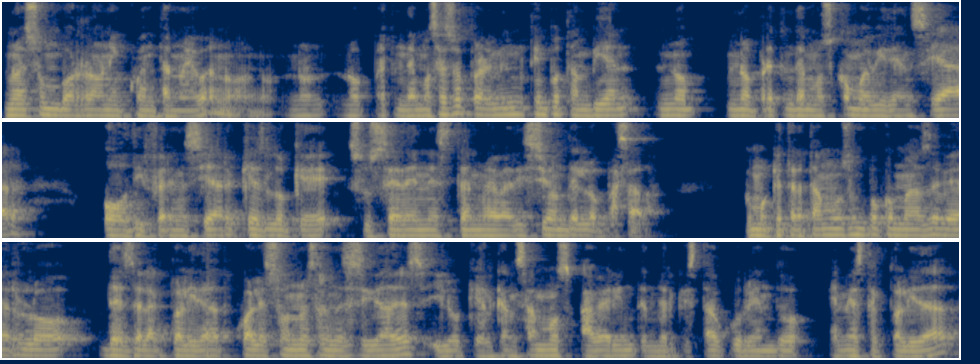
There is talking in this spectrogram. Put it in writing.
no es un borrón y cuenta nueva, no, no, no, no pretendemos eso, pero al mismo tiempo también no, no pretendemos como evidenciar o diferenciar qué es lo que sucede en esta nueva edición de lo pasado. Como que tratamos un poco más de verlo desde la actualidad, cuáles son nuestras necesidades y lo que alcanzamos a ver y entender que está ocurriendo en esta actualidad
